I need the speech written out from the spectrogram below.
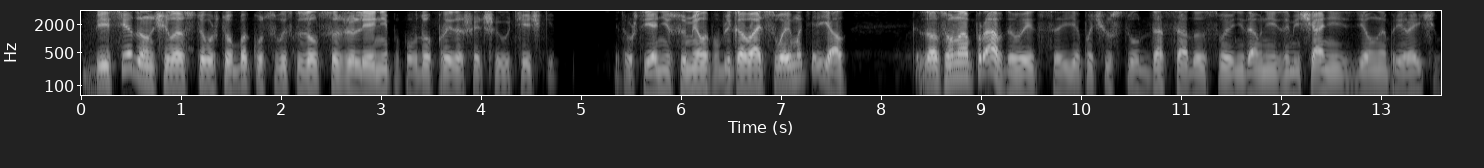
Беседа началась с того, что Бакус высказал сожаление по поводу произошедшей утечки, и того, что я не сумел опубликовать свой материал. Казалось, он оправдывается, и я почувствовал досаду за свое недавнее замечание, сделанное при Рэйчел.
